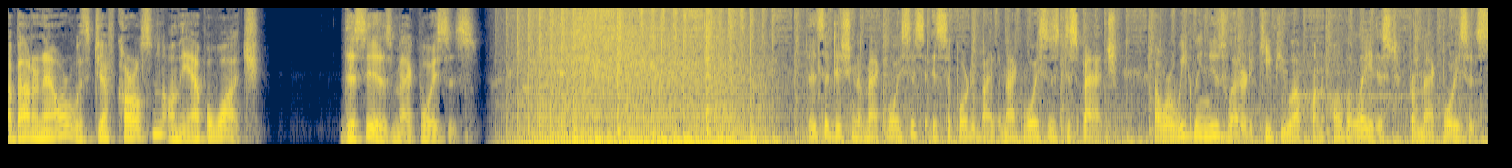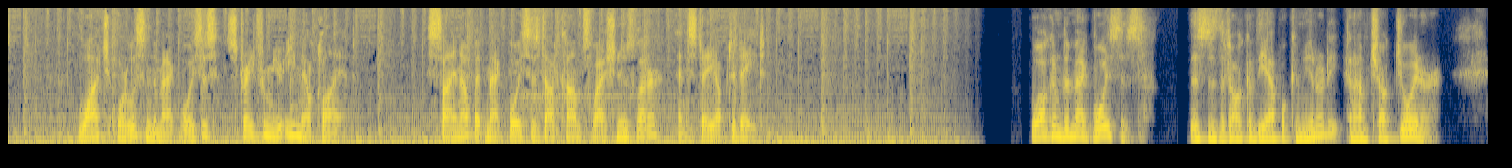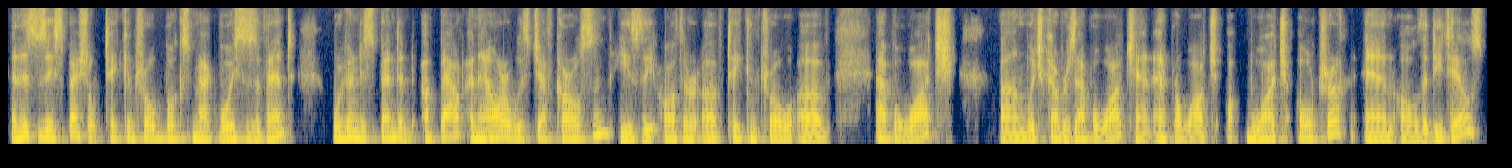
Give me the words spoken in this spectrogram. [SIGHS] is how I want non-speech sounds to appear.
About an hour with Jeff Carlson on the Apple Watch. This is MacVoices. This edition of MacVoices is supported by the MacVoices Dispatch, our weekly newsletter to keep you up on all the latest from MacVoices. Watch or listen to MacVoices straight from your email client. Sign up at macvoices.com/newsletter and stay up to date. Welcome to Mac Voices. This is the talk of the Apple community, and I'm Chuck Joiner. And this is a special Take Control Books MacVoices event. We're going to spend an, about an hour with Jeff Carlson. He's the author of Take Control of Apple Watch, um, which covers Apple Watch and Apple Watch Watch Ultra and all the details.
